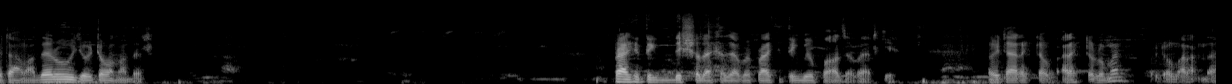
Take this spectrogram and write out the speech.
এটা আমাদের ওই যে ওইটাও আমাদের। প্রাকৃতিক দৃশ্য দেখা যাবে, প্রাকৃতিক ভিউ পাওয়া যাবে আর কি। ওইটা আরেকটা আরেকটা রুমের ওইটাও বারান্দা।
